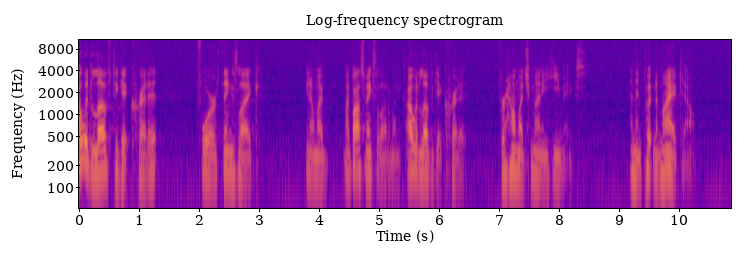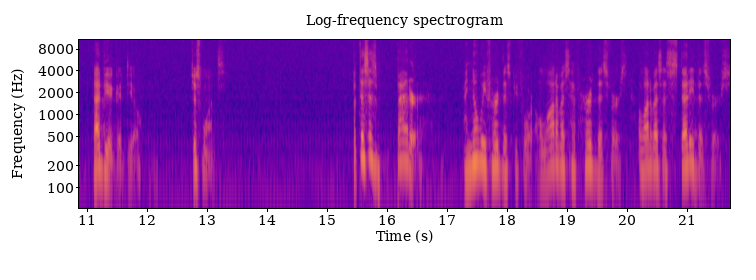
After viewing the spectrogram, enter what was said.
I would love to get credit for things like, you know, my, my boss makes a lot of money. I would love to get credit for how much money he makes and then put into my account. That'd be a good deal. Just once. But this is better. I know we've heard this before. A lot of us have heard this verse. A lot of us have studied this verse.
